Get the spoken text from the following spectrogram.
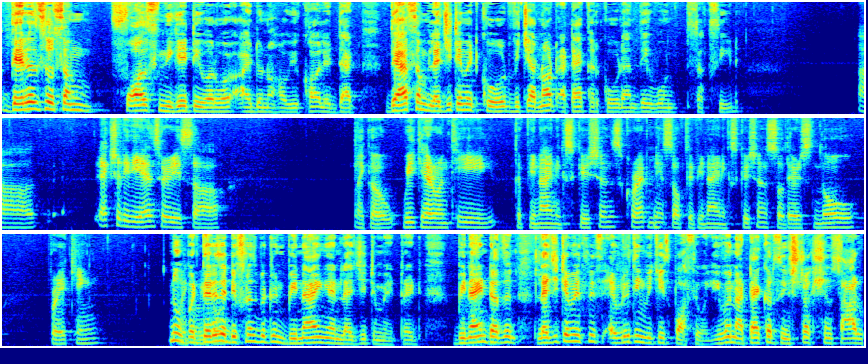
there is also some false negative, or I don't know how you call it, that there are some legitimate code which are not attacker code and they won't succeed. Uh, actually, the answer is uh, like a, we guarantee the benign executions, correctness mm-hmm. of the benign executions, so there's no breaking no, like but there is a difference between benign and legitimate, right? Benign doesn't legitimate means everything which is possible. Even attacker's instructions are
